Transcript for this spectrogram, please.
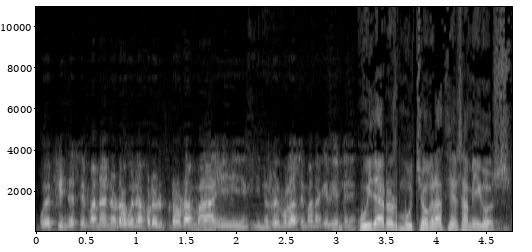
buen fin de semana, enhorabuena por el programa y nos vemos la semana que viene. Cuidaros mucho. Gracias, amigos.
